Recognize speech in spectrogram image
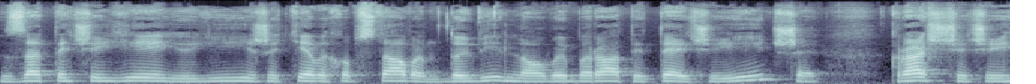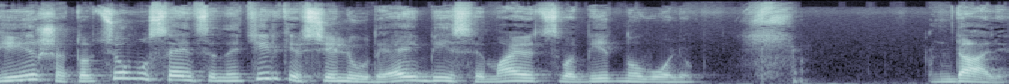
за течією її життєвих обставин довільно вибирати те чи інше, краще чи гірше, то в цьому сенсі не тільки всі люди, а й біси мають свобідну волю. Далі.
